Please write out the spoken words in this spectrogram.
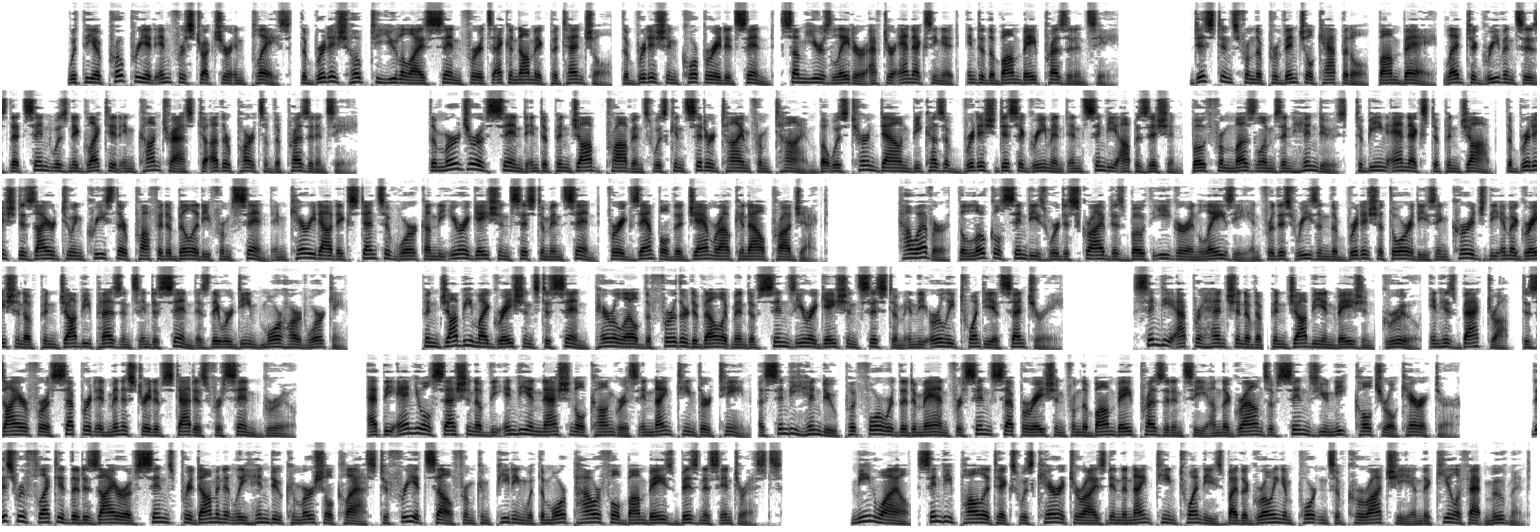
With the appropriate infrastructure in place, the British hoped to utilise Sindh for its economic potential. The British incorporated Sindh, some years later after annexing it, into the Bombay Presidency. Distance from the provincial capital, Bombay, led to grievances that Sindh was neglected in contrast to other parts of the presidency. The merger of Sindh into Punjab province was considered time from time but was turned down because of British disagreement and Sindhi opposition, both from Muslims and Hindus, to being annexed to Punjab. The British desired to increase their profitability from Sindh and carried out extensive work on the irrigation system in Sindh, for example the Jamrao Canal project. However, the local Sindhis were described as both eager and lazy and for this reason the British authorities encouraged the immigration of Punjabi peasants into Sindh as they were deemed more hard-working. Punjabi migrations to Sindh paralleled the further development of Sindh's irrigation system in the early 20th century. Sindhi apprehension of a Punjabi invasion grew. In his backdrop, desire for a separate administrative status for Sindh grew. At the annual session of the Indian National Congress in 1913, a Sindhi Hindu put forward the demand for Sindh's separation from the Bombay Presidency on the grounds of Sindh's unique cultural character. This reflected the desire of Sindh's predominantly Hindu commercial class to free itself from competing with the more powerful Bombay's business interests. Meanwhile, Sindhi politics was characterized in the 1920s by the growing importance of Karachi and the Khilafat movement.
